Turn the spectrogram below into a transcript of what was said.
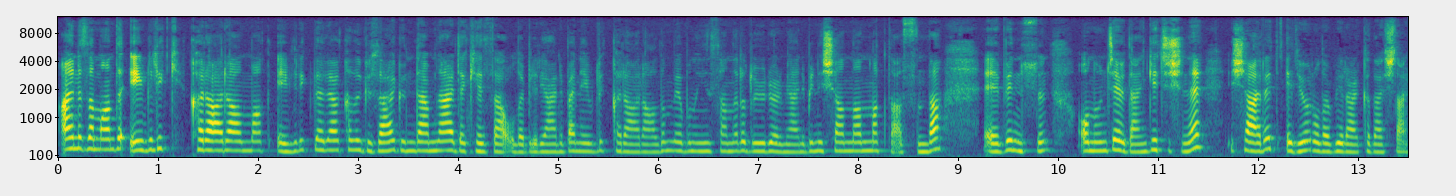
Aynı zamanda evlilik kararı almak, evlilikle alakalı güzel gündemler de keza olabilir. Yani ben evlilik kararı aldım ve bunu insanlara duyuruyorum. Yani bir nişanlanmak da aslında e, Venüs'ün 10. evden geçişine işaret ediyor olabilir arkadaşlar.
